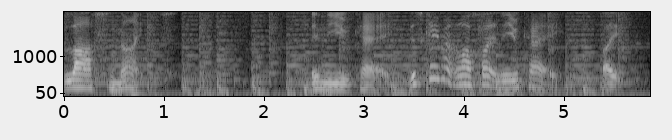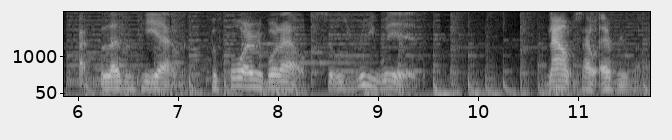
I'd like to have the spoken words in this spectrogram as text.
last night in the UK. This came out last night in the UK, like at 11 p.m. before everyone else. It was really weird. Now it's out everywhere,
